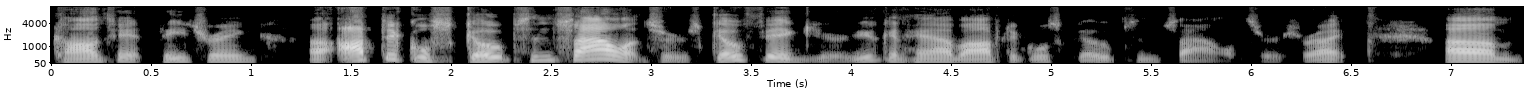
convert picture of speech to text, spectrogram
Content featuring uh, optical scopes and silencers. Go figure. You can have optical scopes and silencers, right? Um,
